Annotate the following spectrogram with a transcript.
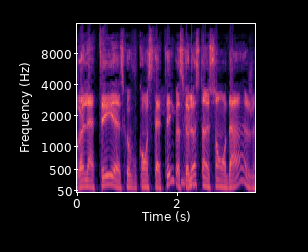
relater euh, ce que vous constatez, parce que là, c'est un sondage.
